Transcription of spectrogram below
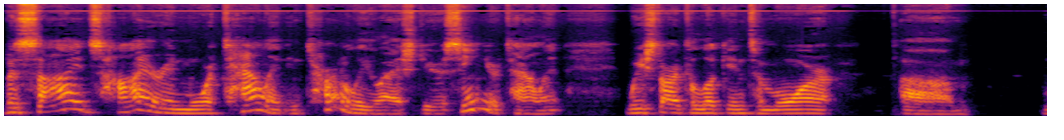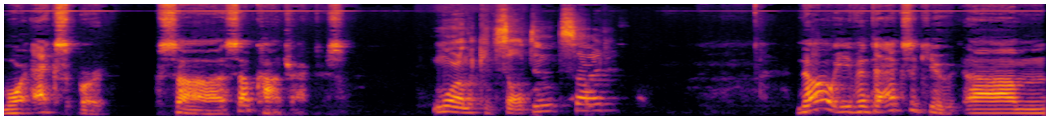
Besides hiring more talent internally last year, senior talent, we started to look into more, um, more expert uh, subcontractors. More on the consultant side. No, even to execute. Um,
